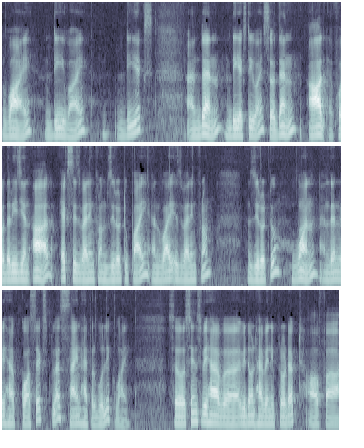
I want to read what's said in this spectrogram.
y dy dx and then dx dy. So, then r for the region r x is varying from 0 to pi and y is varying from 0 to 1 and then we have cos x plus sine hyperbolic y. So, since we have uh, we do not have any product of uh,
